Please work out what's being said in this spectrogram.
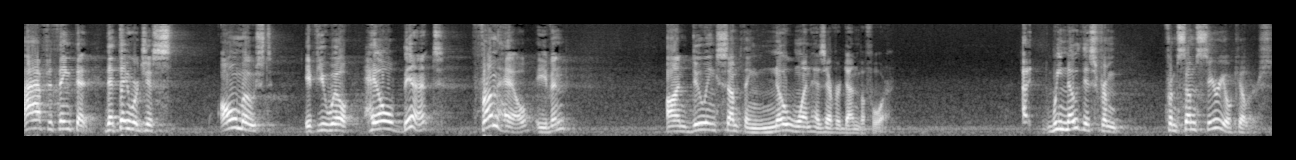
I have to think that, that they were just almost, if you will, hell bent, from hell even, on doing something no one has ever done before. We know this from, from some serial killers.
